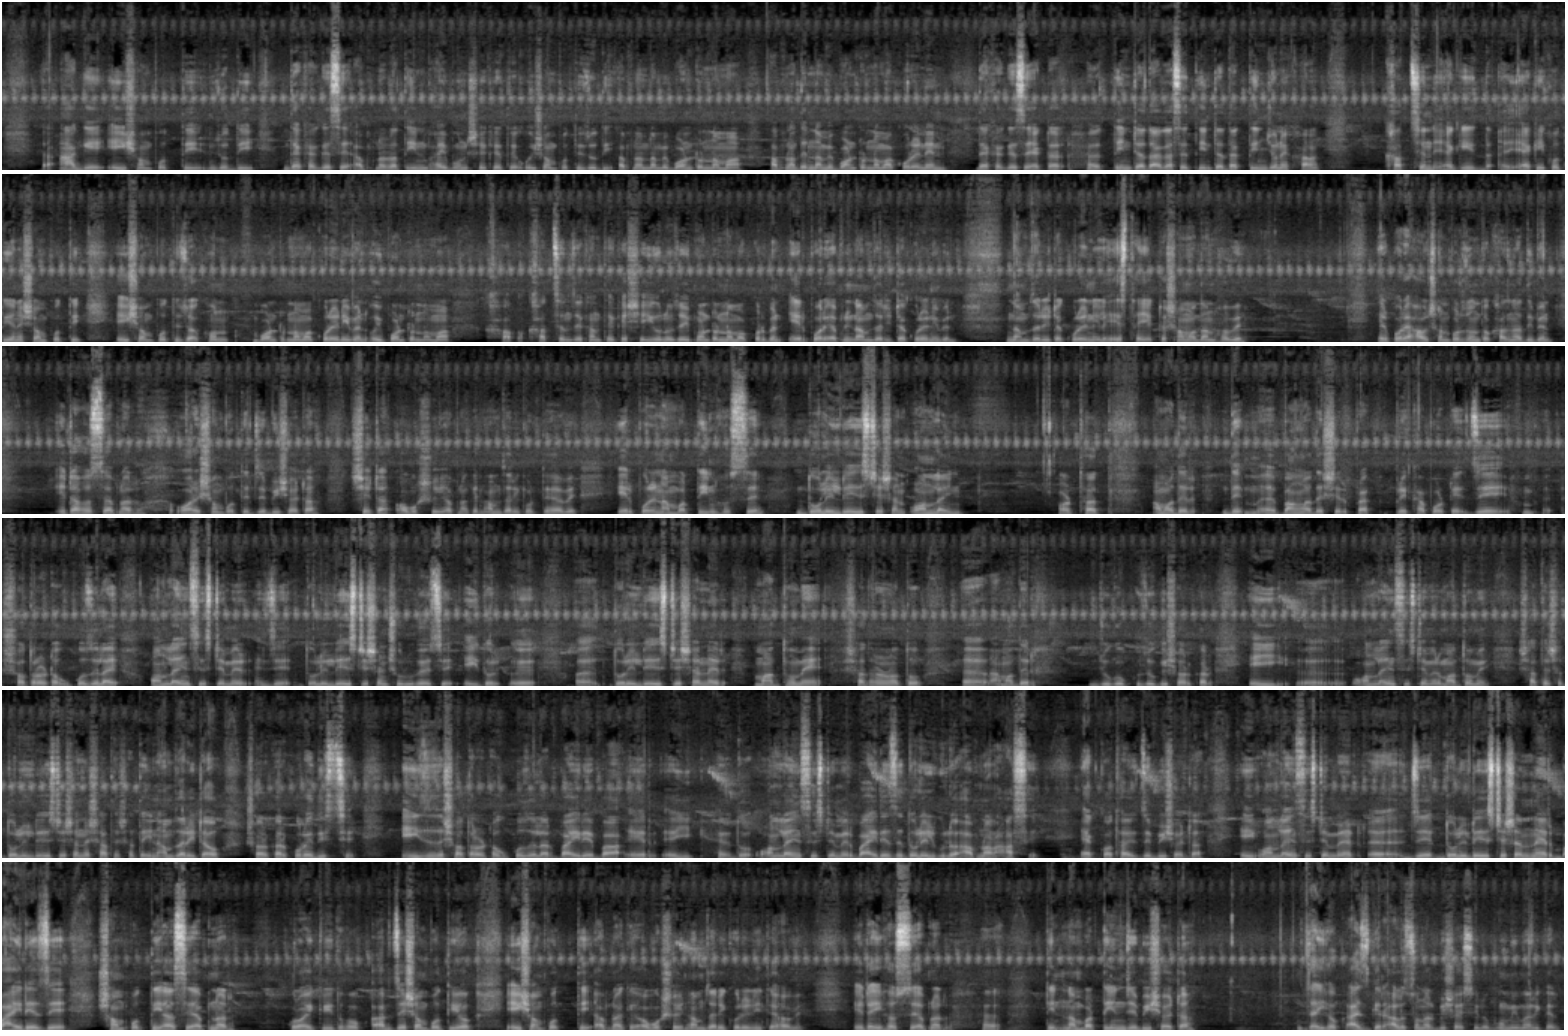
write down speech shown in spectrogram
আগে এই সম্পত্তি যদি দেখা গেছে আপনারা তিন ভাই বোন, সেক্ষেত্রে ওই সম্পত্তি যদি আপনার নামে বন্টননামা, আপনাদের নামে বন্টননামা করে নেন, দেখা গেছে একটা, তিনটা দাগ আছে, তিনটা দাগ তিনজনে খায়। খাচ্ছেন, একই একই খতিয়ানের সম্পত্তি। এই সম্পত্তি যখন বন্টননামা করে নেবেন, ওই বন্টননামা খাচ্ছেন যেখান থেকে, সেই অনুযায়ী বন্টননামা করবেন। এরপরে আপনি নামজারিটা করে নেবেন। নামজারিটা করে নিলে স্থায়ী একটা সমাধান হবে। এরপরে হালসন পর্যন্ত খাজনা দিবেন। এটা হচ্ছে আপনার ওয়ারিশ সম্পত্তির যে বিষয়টা, সেটা অবশ্যই আপনাকে নামজারি করতে হবে। এরপরে নাম্বার তিন হচ্ছে দলিল রেজিস্ট্রেশন অনলাইন। অর্থাৎ আমাদের বাংলাদেশের প্রেক্ষাপটে যে সতেরোটা উপজেলায় অনলাইন সিস্টেমের যে দলিল রেজিস্ট্রেশন শুরু হয়েছে, এই দলিল রেজিস্ট্রেশনের মাধ্যমে সাধারণত আমাদের যুগোপযোগী সরকার এই অনলাইন সিস্টেমের মাধ্যমে সাথে দলিল রেজিস্ট্রেশনের সাথে সাথেই নামজারিটাও সরকার করে দিচ্ছে। এই যে যে সতেরোটা উপজেলার বাইরে বা এর এই অনলাইন সিস্টেমের বাইরে যে দলিলগুলো আপনার আছে, এক কথায় যে বিষয়টা, এই অনলাইন সিস্টেমের যে দলিল রেজিস্ট্রেশনের বাইরে যে সম্পত্তি আছে আপনার, ক্রয়কৃত হোক আর যে সম্পত্তি হোক, এই সম্পত্তি আপনাকে অবশ্যই নামজারি করে নিতে হবে। এটাই হচ্ছে আপনার তিন নাম্বার তিন যে বিষয়টা। যাই হোক, আজকের আলোচনার বিষয় ছিল ভূমি মালিকের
